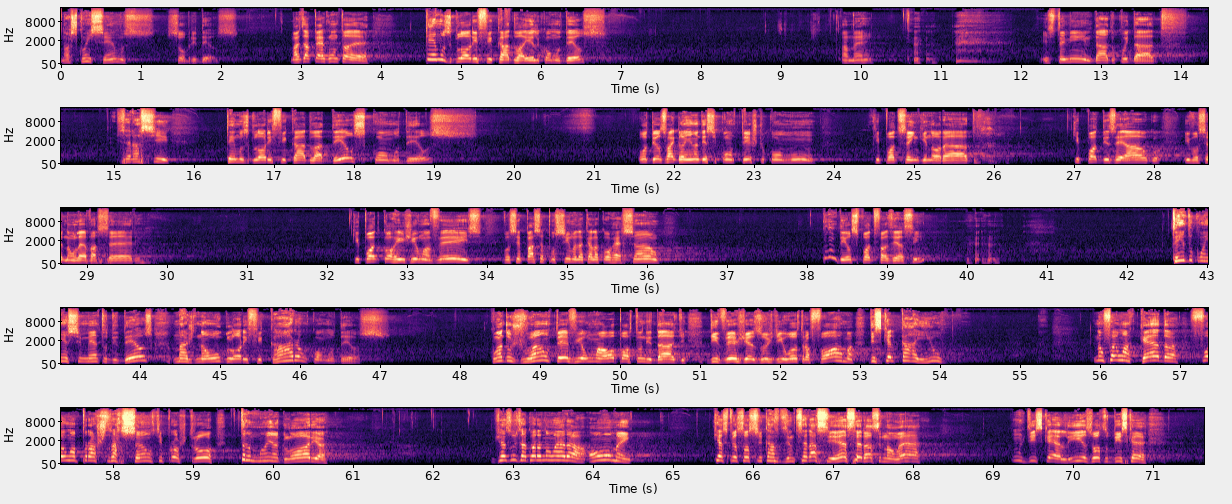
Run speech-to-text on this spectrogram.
Nós conhecemos sobre Deus. Mas a pergunta é: temos glorificado a Ele como Deus? Amém? Isso tem me dado cuidado. Será se temos glorificado a Deus como Deus? Ou Deus vai ganhando esse contexto comum que pode ser ignorado, que pode dizer algo e você não leva a sério? que pode corrigir uma vez, você passa por cima daquela correção. Com Deus pode fazer assim? Tendo conhecimento de Deus, mas não o glorificaram como Deus. Quando João teve uma oportunidade de ver Jesus de outra forma, disse que ele caiu. Não foi uma queda, foi uma prostração, se prostrou, tamanha glória. Jesus agora não era homem, que as pessoas ficavam dizendo: será se é, será se não é? Um diz que é Elias, outro diz que é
